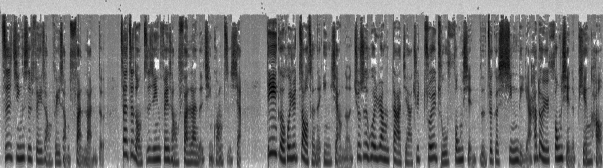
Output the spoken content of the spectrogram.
资金是非常非常泛滥的。在这种资金非常泛滥的情况之下，第一个会去造成的影响呢，就是会让大家去追逐风险的这个心理啊，他对于风险的偏好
